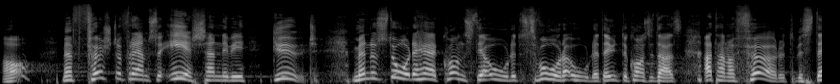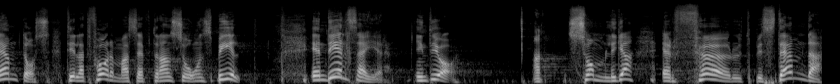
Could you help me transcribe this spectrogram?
Ja, men först och främst så erkänner vi Gud. Men då står det här konstiga ordet, svåra ordet, det är ju inte konstigt alls, att han har förutbestämt oss till att formas efter hans sons bild. En del säger, inte jag, att somliga är förutbestämda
